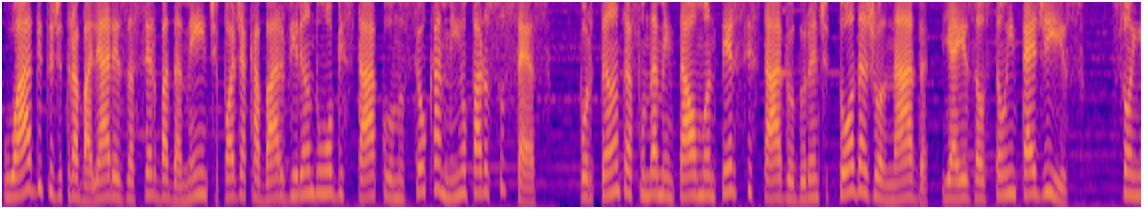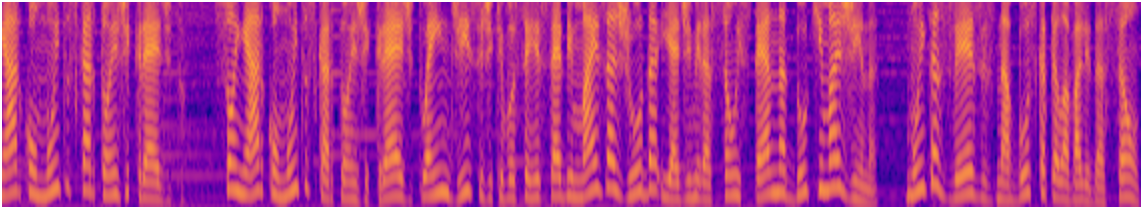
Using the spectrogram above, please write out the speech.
O hábito de trabalhar exacerbadamente pode acabar virando um obstáculo no seu caminho para o sucesso. Portanto, é fundamental manter-se estável durante toda a jornada, e a exaustão impede isso. Sonhar com muitos cartões de crédito. Sonhar com muitos cartões de crédito é indício de que você recebe mais ajuda e admiração externa do que imagina. Muitas vezes, na busca pela validação,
